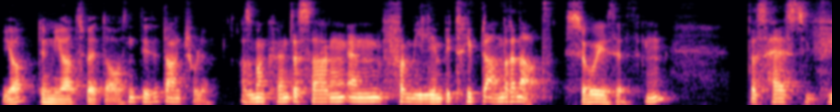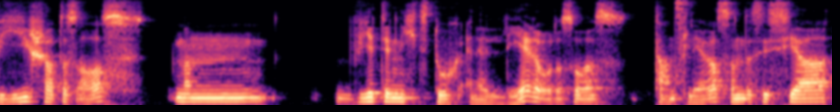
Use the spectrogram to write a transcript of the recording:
ja, dem Jahr 2000 diese Tanzschule. Also man könnte sagen, ein Familienbetrieb der anderen Art. So ist es. Hm? Das heißt, wie schaut das aus? Man wird ja nicht durch eine Lehre oder sowas Tanzlehrer, sondern das ist ja,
